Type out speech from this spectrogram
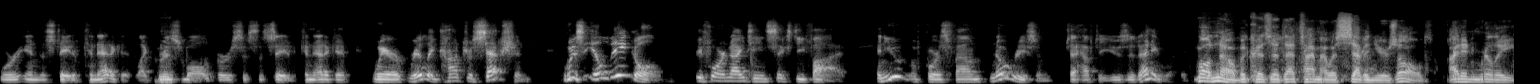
were in the state of Connecticut, like Griswold versus the state of Connecticut, where really contraception was illegal before 1965. And you, of course, found no reason to have to use it anyway. Well, no, because at that time I was seven years old. I didn't really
